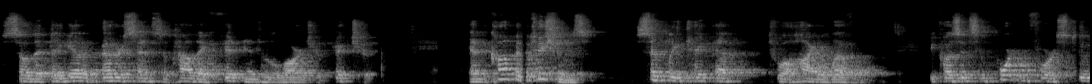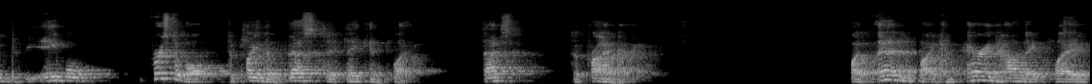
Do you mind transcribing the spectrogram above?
so that they get a better sense of how they fit into the larger picture. And competitions simply take that to a higher level because it's important for a student to be able, first of all, to play the best that they can play. That's the primary. But then by comparing how they play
